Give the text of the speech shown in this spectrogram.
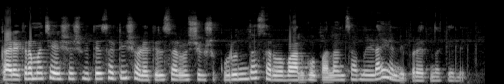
कार्यक्रमाच्या यशस्वीतेसाठी शाळेतील सर्व शिक्षक वृंद सर्व बालगोपालांचा मेळा यांनी प्रयत्न केले.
